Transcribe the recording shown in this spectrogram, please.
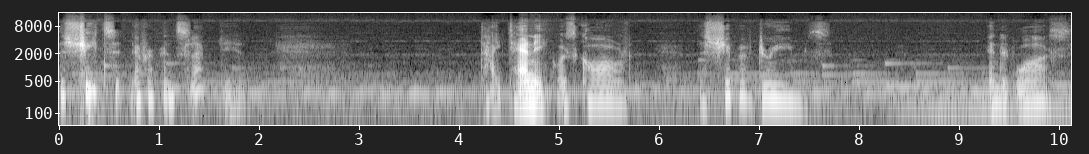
The sheets had never been slept in. Titanic was called the ship of dreams. And it was.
